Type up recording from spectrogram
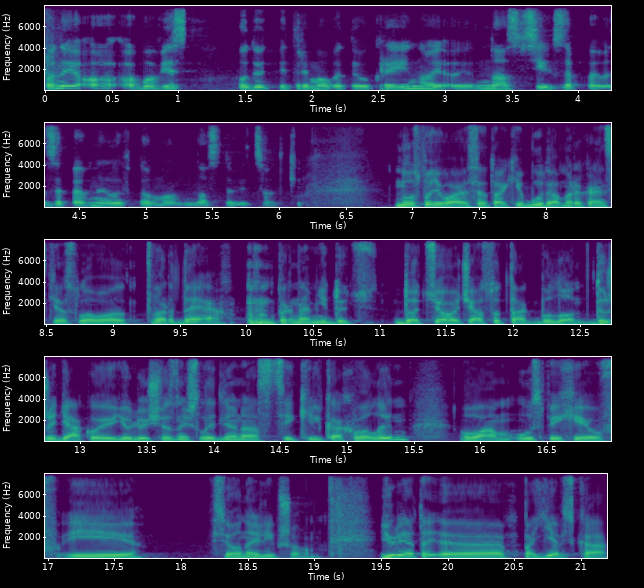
Вони обов'язково будуть підтримувати Україну. Нас всіх запевнили в тому на 100%. Ну, сподіваюся, так і буде. Американське слово тверде. Принаймні до, до цього часу так було. Дуже дякую, Юлю, що знайшли для нас ці кілька хвилин. Вам успіхів і всього найліпшого. Юлія е, Паєвська,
